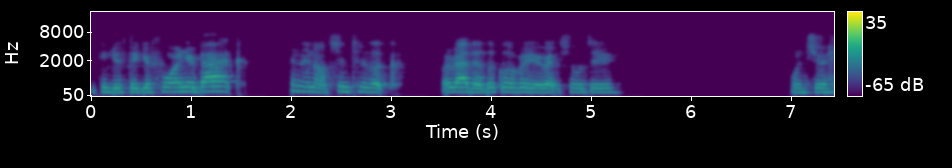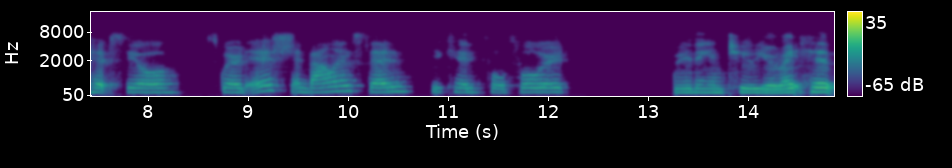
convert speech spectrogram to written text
You can do figure four on your back, and then option to look, or rather look over your right shoulder. Once your hips feel squared-ish and balanced, then you can fold forward, breathing into your right hip.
